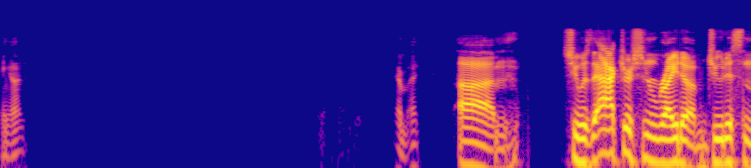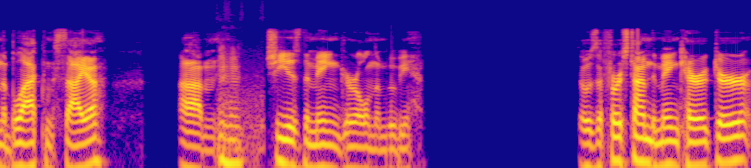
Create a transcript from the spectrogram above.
Hang on. Um, she was the actress and writer of Judas and the Black Messiah. Um, Mhm. she is the main girl in the movie. So it was the first time the main character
